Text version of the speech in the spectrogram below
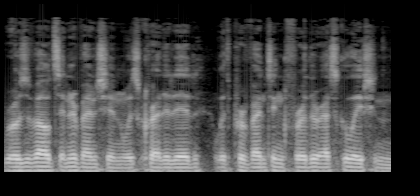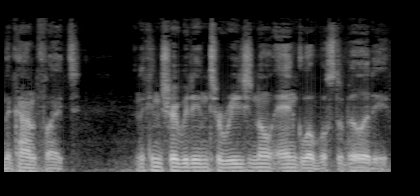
Roosevelt's intervention was credited with preventing further escalation in the conflict and contributing to regional and global stability.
